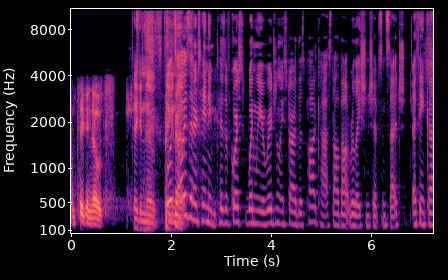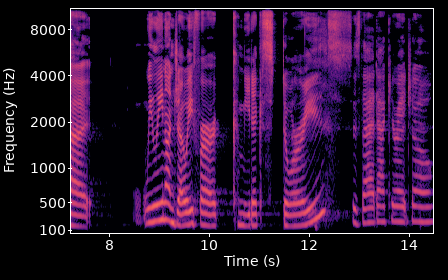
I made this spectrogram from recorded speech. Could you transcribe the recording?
I'm taking notes. taking notes, Well, it's notes. always entertaining because, of course, when we originally started this podcast all about relationships and such, I think uh, we lean on Joey for comedic stories. Is that accurate, Joe?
